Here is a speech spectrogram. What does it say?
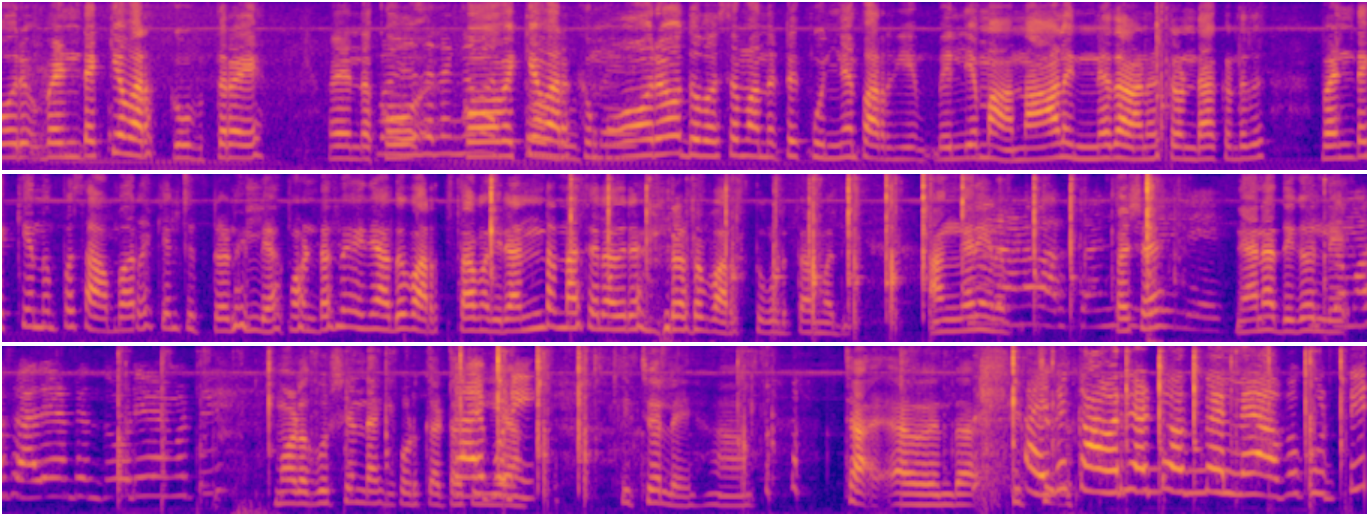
ഓരോ വെണ്ടയ്ക്ക വറക്കും ഇത്രേ. എന്താ കോവയ്ക്ക വറക്കും. ഓരോ ദിവസം വന്നിട്ട് കുഞ്ഞൻ പറയും വലിയമ്മ നാളെ ഇന്നതാണ് കേട്ടോ ഉണ്ടാക്കേണ്ടത്. വെണ്ടയ്ക്കൊന്നും ഇപ്പോൾ സാമ്പാർ വയ്ക്കാൻ കിട്ടണില്ല. കൊണ്ടുവന്ന് കഴിഞ്ഞാൽ അത് വറുത്താൽ മതി. രണ്ടെണ്ണം വെച്ചാൽ അത് രണ്ടെണ്ണം വറുത്ത് കൊടുത്താൽ മതി. അങ്ങനെയാണ്. പക്ഷെ ഞാൻ അധികം ഇല്ലേ? മുളകുശി ഉണ്ടാക്കി കൊടുക്കട്ടോ ചെയ്യാം. കിച്ചു അല്ലേ ആ, എന്താ അതിന് കവർ രണ്ട് ഒന്നല്ലേ അപ്പൊ കുട്ടി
